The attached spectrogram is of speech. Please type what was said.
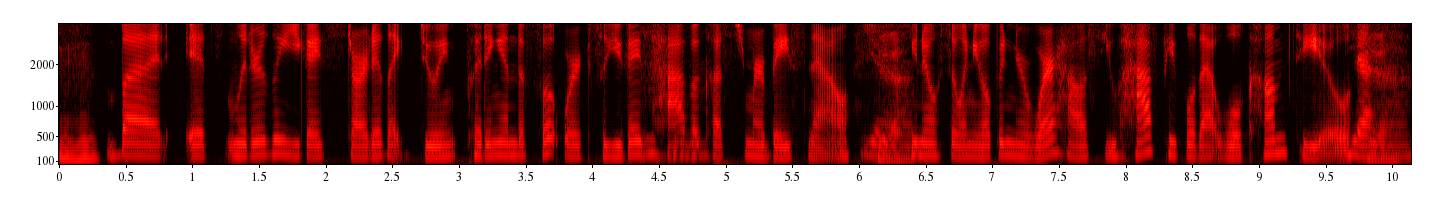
mm-hmm. but it's literally you guys started like doing putting in the footwork so you guys have a mm-hmm. customer base now. Yeah. You know, so when you open your warehouse, you have people that will come to you. Yeah. Yeah.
